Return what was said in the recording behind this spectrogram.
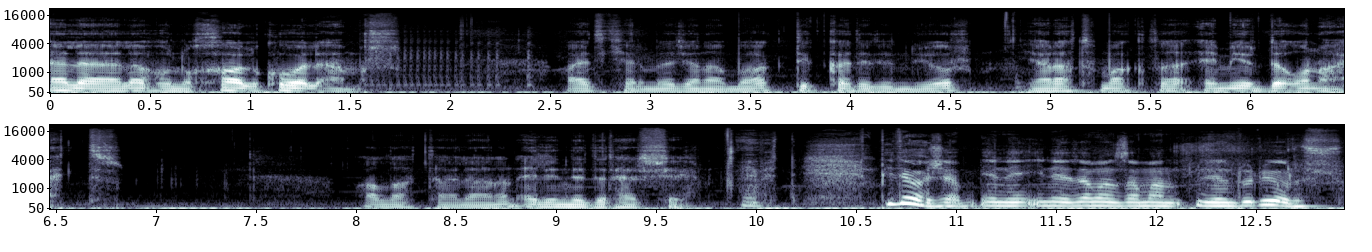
Ela lehul halku vel emr. Ayet-i kerimede Cenab-ı Hak dikkat edin diyor. Yaratmak da emir de ona aittir. Allah Teala'nın elindedir her şey. Evet. Bir de hocam yine yine zaman zaman üzerine duruyoruz.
